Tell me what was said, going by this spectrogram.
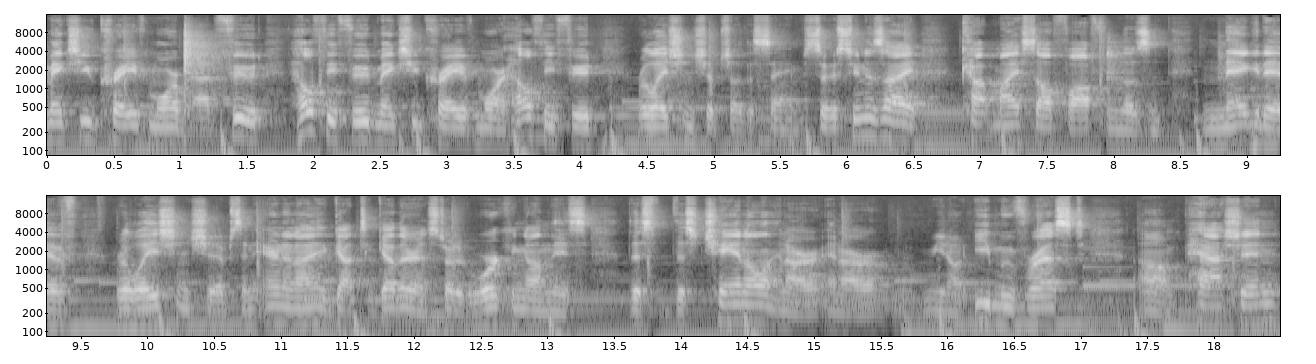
makes you crave more bad food healthy food makes you crave more healthy food relationships are the same so as soon as i cut myself off from those negative relationships and erin and i got together and started working on this this this channel and our and our you know eat move rest um, passion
